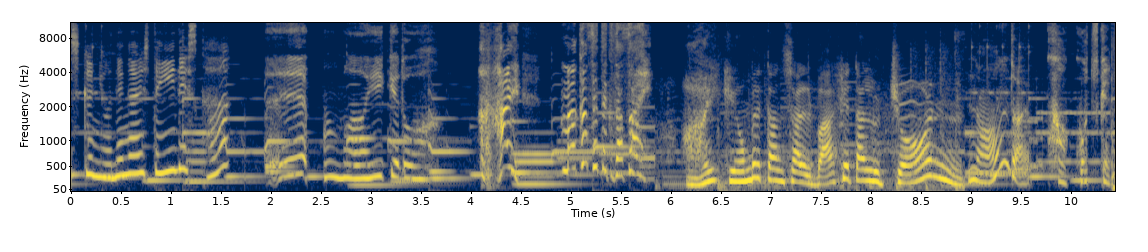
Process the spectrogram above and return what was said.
橋くんにお願いしていいですか？えまあいいけど。はい任せてください。Ay, qué hombre tan salvaje, tan luchón. なんだよ。かっこつけて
